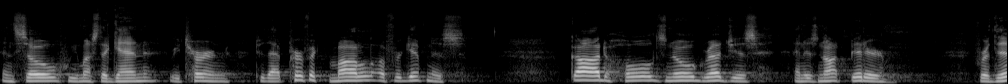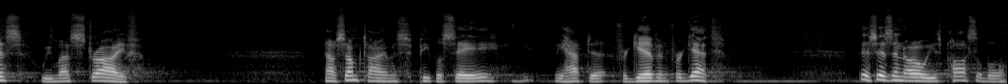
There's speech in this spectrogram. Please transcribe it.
And so we must again return to that perfect model of forgiveness. God holds no grudges and is not bitter. For this we must strive. Now, sometimes people say we have to forgive and forget. This isn't always possible,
